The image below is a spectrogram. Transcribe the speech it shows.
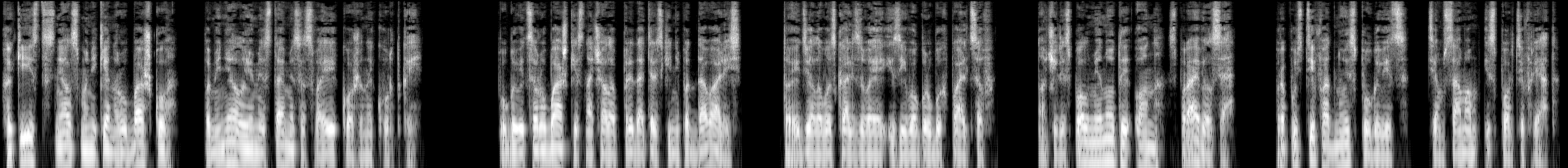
Хоккеист снял с манекена рубашку, поменял ее местами со своей кожаной курткой. Пуговицы рубашки сначала предательски не поддавались, то и дело выскальзывая из его грубых пальцев, но через полминуты он справился, пропустив одну из пуговиц, тем самым испортив ряд.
